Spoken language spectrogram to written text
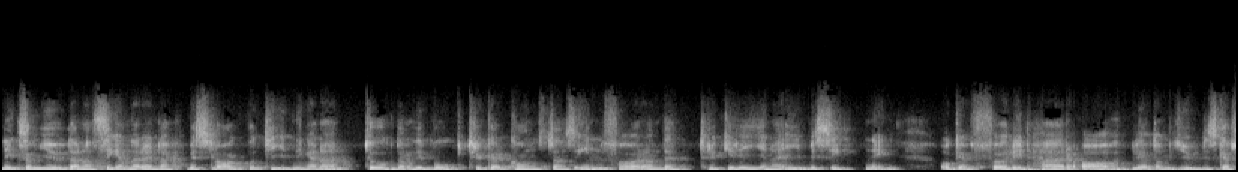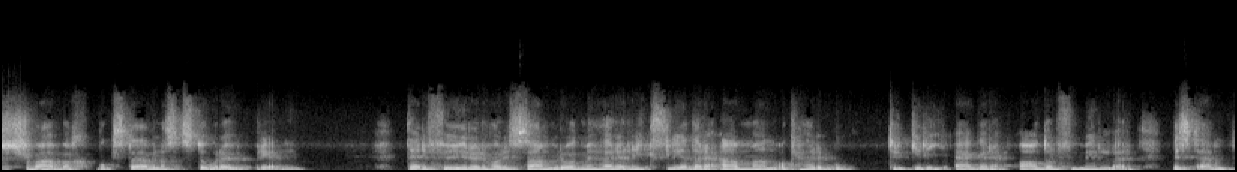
Liksom judarna senare lagt beslag på tidningarna tog de vid boktryckarkonstens införande tryckerierna i besittning och en följd härav blev de judiska Schwabach-bokstävernas stora utbredning. Der Führer har i samråd med herr riksledare Amman och herr tryckeriägare Adolf Müller bestämt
